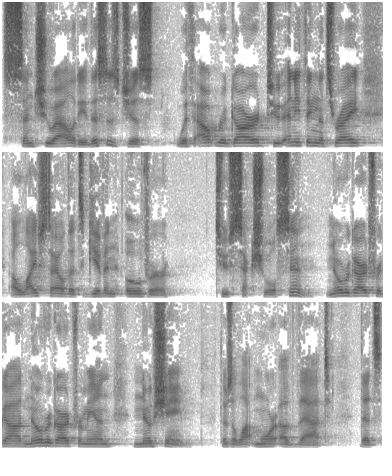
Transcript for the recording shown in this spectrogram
sensuality. This is just without regard to anything that's right, a lifestyle that's given over to sexual sin. No regard for God, no regard for man, no shame. There's a lot more of that that's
